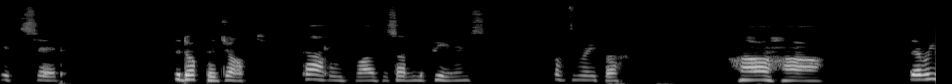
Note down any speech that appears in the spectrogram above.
it said. The doctor jumped, startled by the sudden appearance of the reaper. Ha ha, very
